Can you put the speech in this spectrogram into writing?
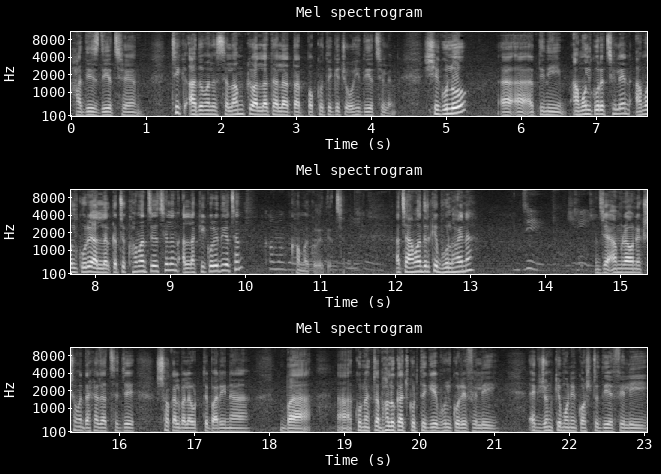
হাদিস দিয়েছেন ঠিক আদম আলাহ সাল্লামকেও আল্লাহ তালা তার পক্ষ থেকে কিছু ওহি দিয়েছিলেন। সেগুলো তিনি আমল করেছিলেন আমল করে আল্লাহর কাছে ক্ষমা চেয়েছিলেন আল্লাহ কি করে দিয়েছেন? ক্ষমা করে দিয়েছেন। আচ্ছা আমাদেরকে ভুল হয় না? যে আমরা অনেক সময় দেখা যাচ্ছে যে সকালবেলা উঠতে পারি না বা কোনো একটা ভালো কাজ করতে গিয়ে ভুল করে ফেলি একজনকে মনে কষ্ট দিয়ে ফেলি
